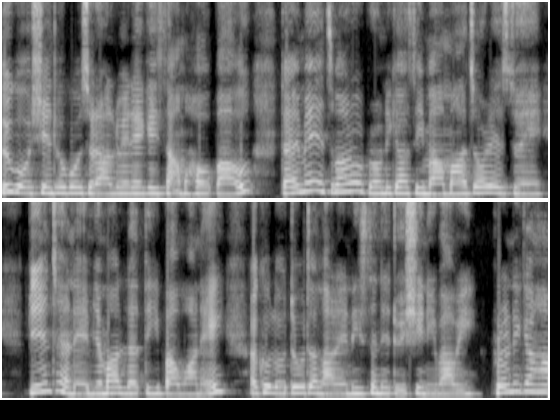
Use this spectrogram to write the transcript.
သူ့ကိုရှင်းထုတ်ဖို့ဆိုတာလွယ်တဲ့ကိစ္စမဟုတ်ပါဘူး။ဒါပေမဲ့ကျမတို့ဘရိုနီကာစီမှာမာကျောတဲ့ဇွဲပြင်းထန်တဲ့မြမလက်သီးပါဝါနဲ့အခုလိုတိုးတက်လာတဲ့ဤစနစ်တွေရှိနေပါပြီ။ဘရိုနီကာဟာ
